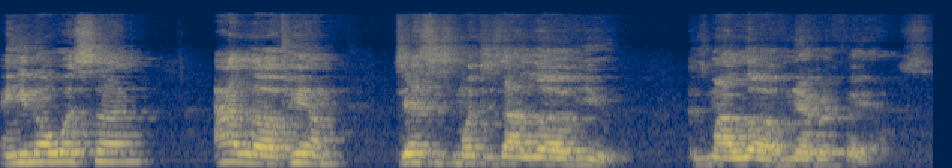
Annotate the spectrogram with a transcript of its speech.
And you know what, son? I love him just as much as I love you because my love never fails.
